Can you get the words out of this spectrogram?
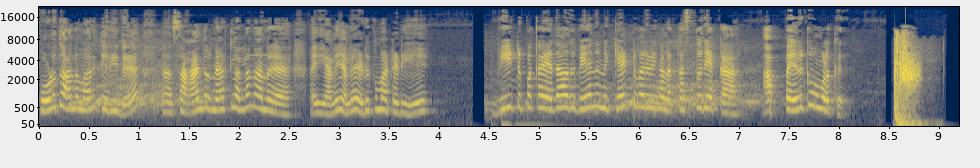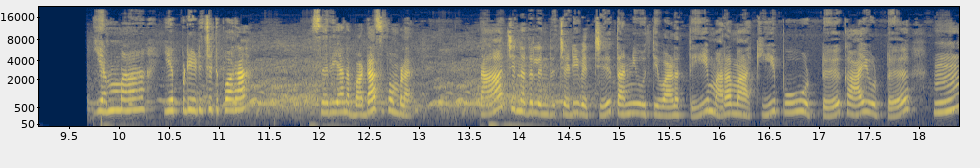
பொழுதான மாதிரி தெரியுது அஹ், சாயந்தர நேரத்துல நான் இலையெல்லாம் எடுக்க மாட்டேடி. வீட்டு பக்கம் ஏதாவது வேணும்னு கேட்டு வருவீங்களா கஸ்தூரி அக்கா. அப்ப இருக்கு உங்களுக்கு. எம்மா எப்படி இடிச்சிட்டு போறா? சரியான பட்டாசு பொம்பளை. நான் சின்னதுல இந்த செடி வச்சு தண்ணி ஊற்றி வளர்த்தி மரமாக்கி பூ விட்டு காய் விட்டு ம்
